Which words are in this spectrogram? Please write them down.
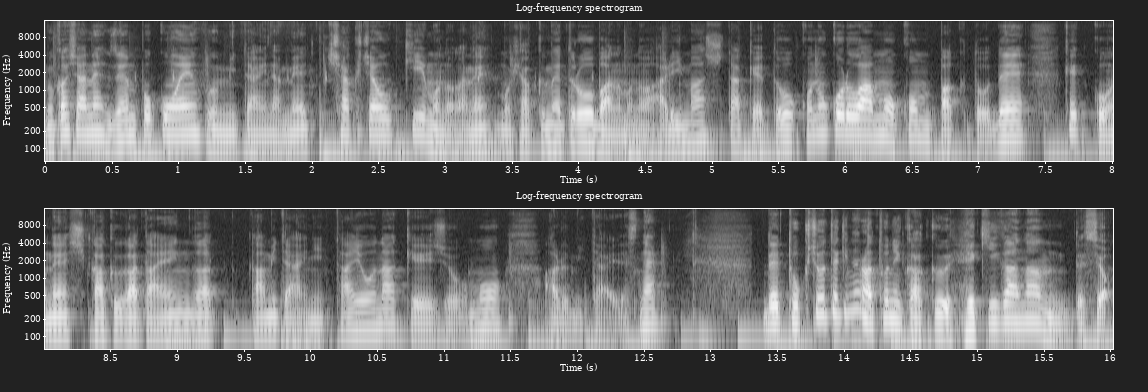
昔はね、前方後円墳みたいなめちゃくちゃ大きいものがね、もう100メートルオーバーのものはありましたけど、この頃はもうコンパクトで、結構ね、四角型、円型みたいに多様な形状もあるみたいですね。で特徴的なのはとにかく壁画なんですよ。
